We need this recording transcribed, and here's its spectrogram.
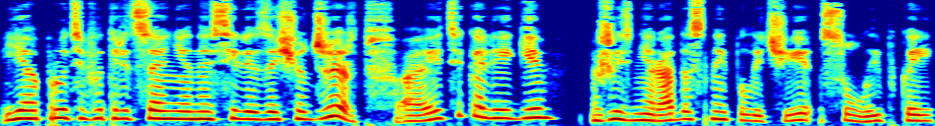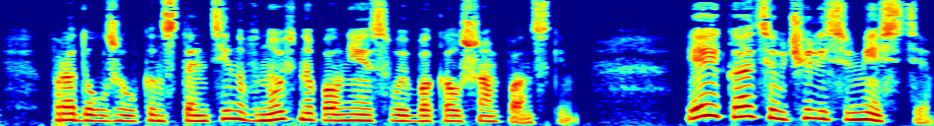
«Я против отрицания насилия за счет жертв, а эти коллеги — жизнерадостные палычи с улыбкой», — продолжил Константин, вновь наполняя свой бокал шампанским. «Я и Катя учились вместе.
